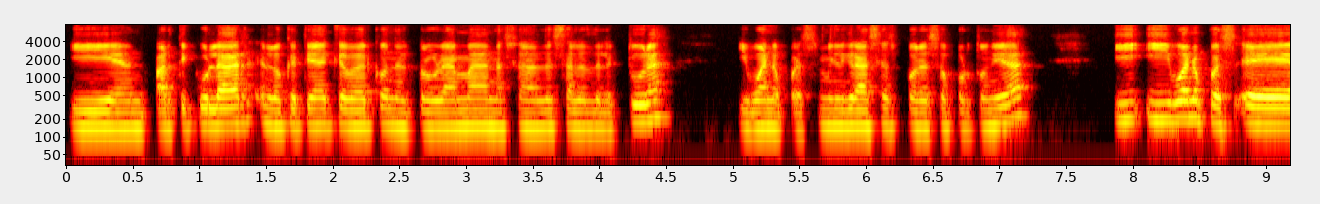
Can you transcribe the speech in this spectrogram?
y en particular en lo que tiene que ver con el Programa Nacional de Salas de Lectura. Y bueno, pues mil gracias por esa oportunidad. Y, bueno, pues eh,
